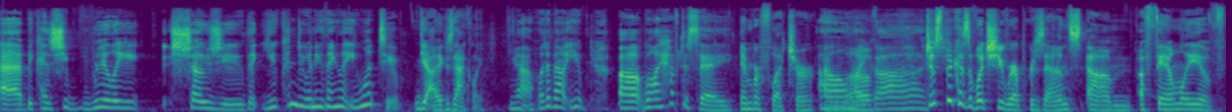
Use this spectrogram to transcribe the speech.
uh, because she really shows you that you can do anything that you want to. Yeah, exactly. Yeah. What about you? Uh, well, I have to say, Amber Fletcher. I Oh, my love, gosh. Just because of what she represents, um, a family of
